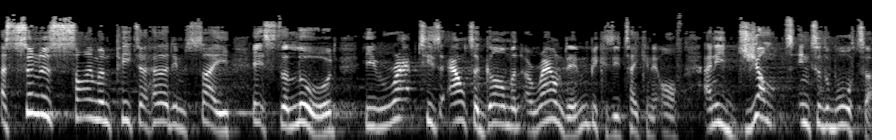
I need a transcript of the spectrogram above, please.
As soon as Simon Peter heard him say, It's the Lord, he wrapped his outer garment around him because he'd taken it off, and he jumped into the water.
